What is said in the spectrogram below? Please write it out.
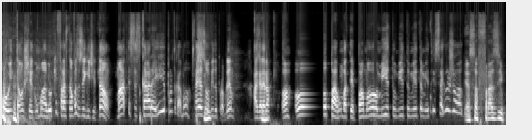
Ou então chega um maluco e fala assim: não, fazer o seguinte, então, mata esses caras aí e pronto, acabou. Tá resolvido o problema. A galera, ó, ó, opa, um bater palma, ó, mito, mito, mito, mito, e segue o jogo. Essa frase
